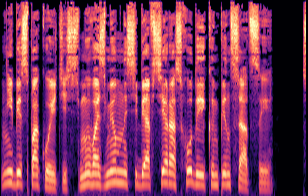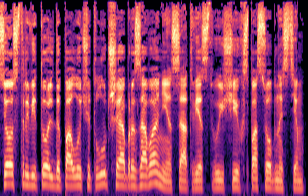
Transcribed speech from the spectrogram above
Не беспокойтесь, мы возьмем на себя все расходы и компенсации. Сестры Витольда получат лучшее образование, соответствующее их способностям,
